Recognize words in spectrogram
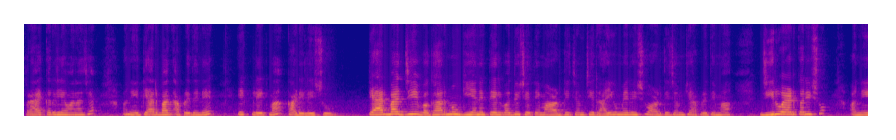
ફ્રાય કરી લેવાના છે અને ત્યારબાદ આપણે તેને એક પ્લેટમાં કાઢી લઈશું. ત્યારબાદ જે વઘારનું ઘી અને તેલ વધ્યું છે, તેમાં અડધી ચમચી રાઈ ઉમેરીશું, અડધી ચમચી આપણે તેમાં જીરું એડ કરીશું અને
